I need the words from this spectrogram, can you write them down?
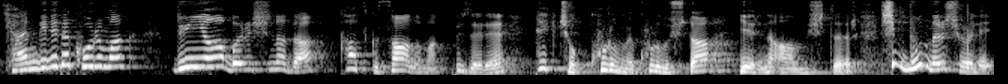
kendini de korumak, dünya barışına da katkı sağlamak üzere pek çok kurum ve kuruluşta yerini almıştır. Şimdi bunları şöyle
